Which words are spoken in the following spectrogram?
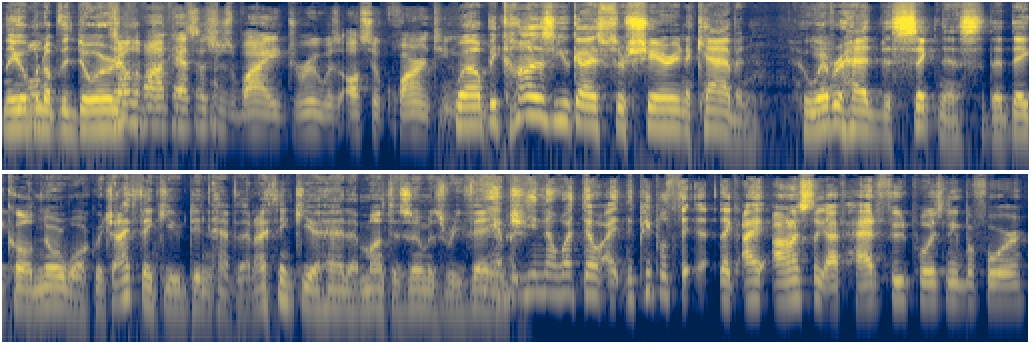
they opened up the door. Tell the podcast listeners why Drew was also quarantined. well, because you guys are sharing a cabin. Whoever had the sickness that they called Norwalk, which I think you didn't have that. I think you had a Montezuma's revenge. Yeah, but you know what though? I, the people th- like I honestly I've had food poisoning before.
